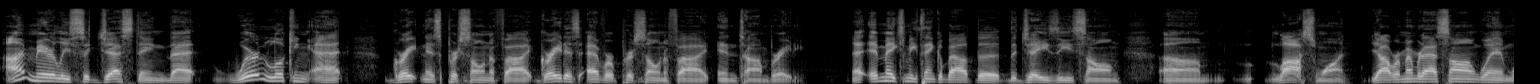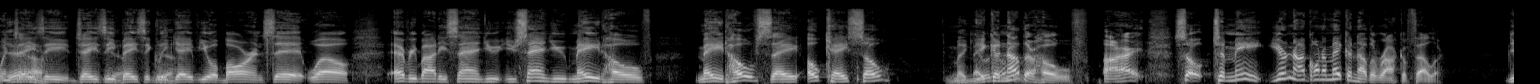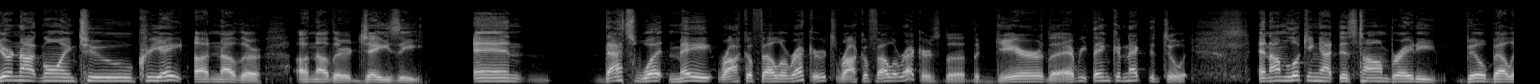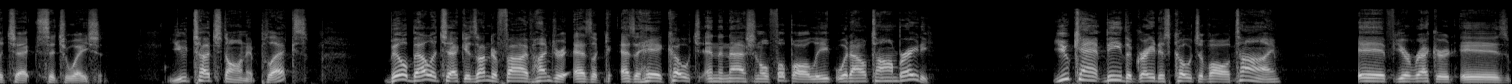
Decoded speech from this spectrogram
I'm merely suggesting that we're looking at greatness personified, greatest ever personified in Tom Brady. It makes me think about the the Jay Z song, um, "Lost One." Y'all remember that song when when Yeah. Jay Z Jay Z Yeah, basically yeah. gave you a bar and said, "Well, everybody's saying you you saying you made Hove, made Hove say, okay, so Make, make another Hove. All right. So to me, you're not going to make another Roc-A-Fella. You're not going to create another another Jay Z, and that's what made Roc-A-Fella Records Roc-A-Fella Records. The the gear, the everything connected to it. And I'm looking at this Tom Brady, Bill Belichick situation. You touched on it, Plex. Bill Belichick is under 500 as a as a head coach in the National Football League without Tom Brady. You can't be the greatest coach of all time if your record is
